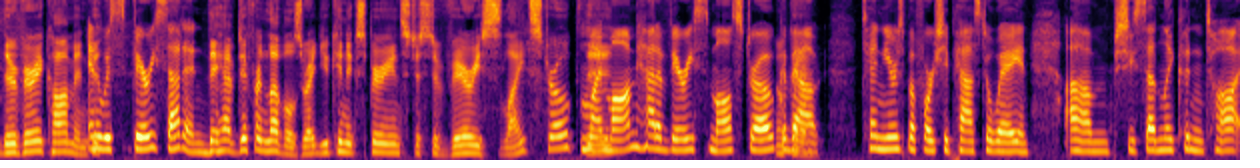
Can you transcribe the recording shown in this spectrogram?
They're very common. And it was very sudden. They have different levels, right? You can experience just a very slight stroke. My mom had a very small stroke, okay. about 10 years before she passed away, and um, she suddenly couldn't talk.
